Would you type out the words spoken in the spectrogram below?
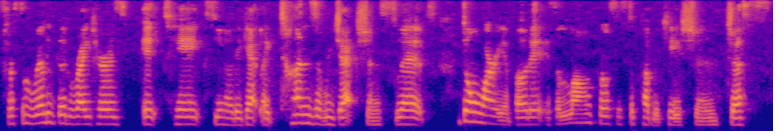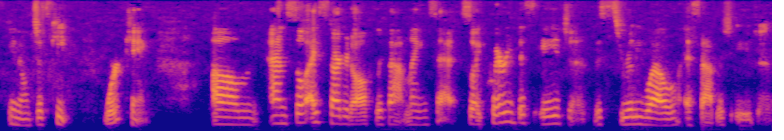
for some really good writers, it takes, you know, they get like tons of rejection slips. Don't worry about it. It's a long process to publication. Just, you know, just keep working. Um, and so I started off with that mindset. So I queried this agent, this really well established agent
